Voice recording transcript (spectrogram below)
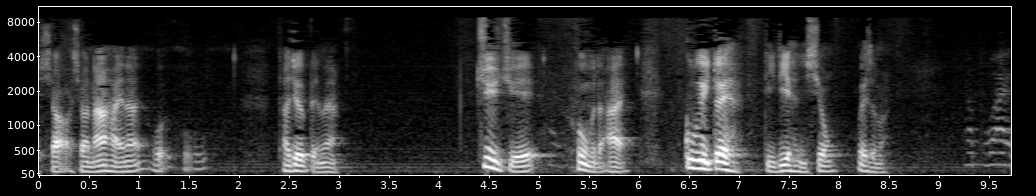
小小男孩呢，我我。他就怎么样？拒绝父母的爱，故意对弟弟很凶。为什么？他不爱了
